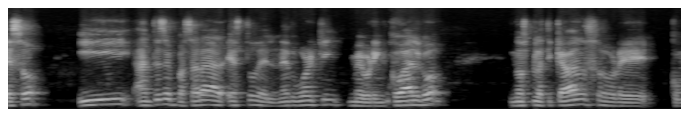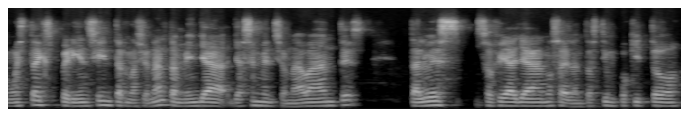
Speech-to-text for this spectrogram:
eso. Y antes de pasar a esto del networking, me brincó algo. Nos platicaban sobre como esta experiencia internacional, también ya, ya se mencionaba antes. Tal vez, Sofía, ya nos adelantaste un poquito,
